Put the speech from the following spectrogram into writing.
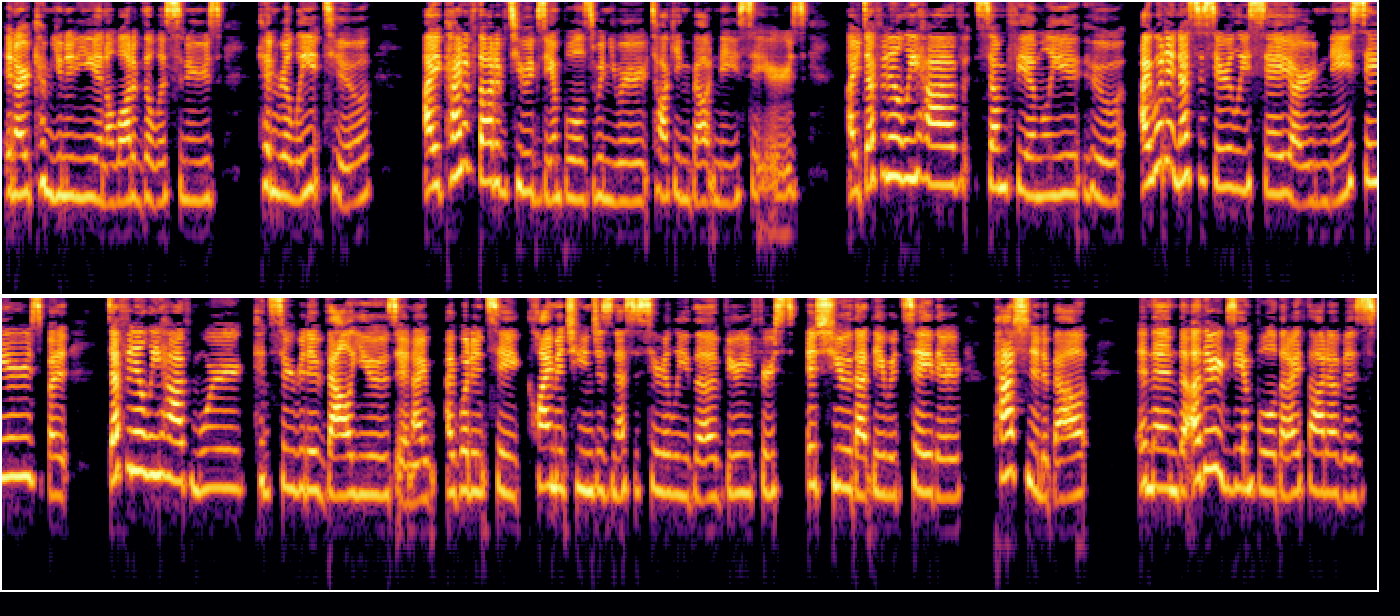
in our community and a lot of the listeners can relate to. I kind of thought of two examples when you were talking about naysayers. I definitely have some family who I wouldn't necessarily say are naysayers, but definitely have more conservative values. And I, I wouldn't say climate change is necessarily the very first issue that they would say they're passionate about. And then the other example that I thought of is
